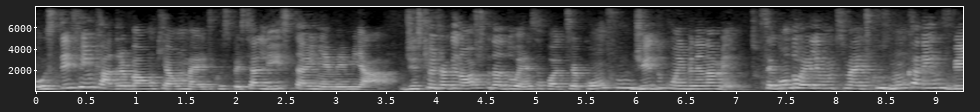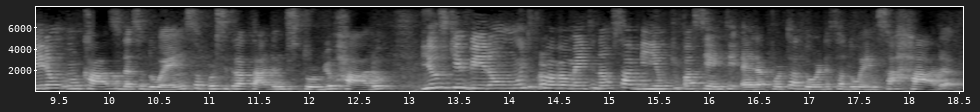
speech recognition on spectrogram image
O Stephen Kaderbaum, que é um médico especialista em MMA, diz que o diagnóstico da doença pode ser confundido com envenenamento. Segundo ele, muitos médicos nunca nem viram um caso dessa doença por se tratar de um distúrbio raro, e os que viram muito provavelmente não sabiam que o paciente era portador dessa doença rara.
